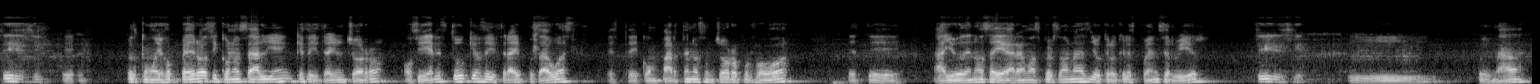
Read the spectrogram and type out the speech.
Sí, sí, sí. Eh, pues como dijo Pedro, si conoces a alguien que se distrae un chorro, o si eres tú quien se distrae, pues aguas, este, compártenos un chorro, por favor. Este, ayúdenos a llegar a más personas, yo creo que les pueden servir. Sí, sí, sí. Y Pues nada,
